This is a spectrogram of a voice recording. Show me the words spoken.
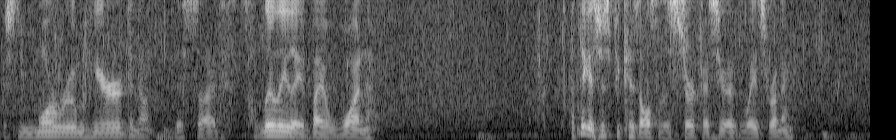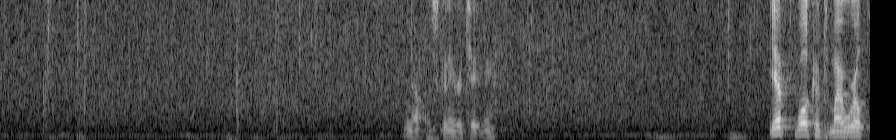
There's more room here than on this side. It's literally like by one. I think it's just because also the surface here, the way it's running. No, it's going to irritate me. Yep, welcome to my world.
